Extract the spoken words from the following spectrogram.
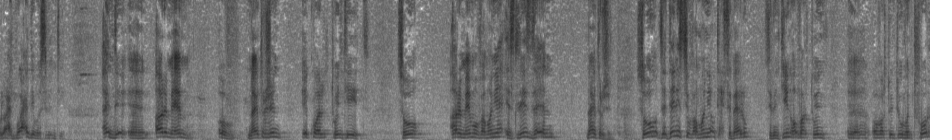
كل واحد بواحد يبقى 17 and uh, RMM of nitrogen equal 28 so RMM of ammonia is less than nitrogen. So the density of ammonia وتحسبها له 17 over 20 uh, over 22.4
